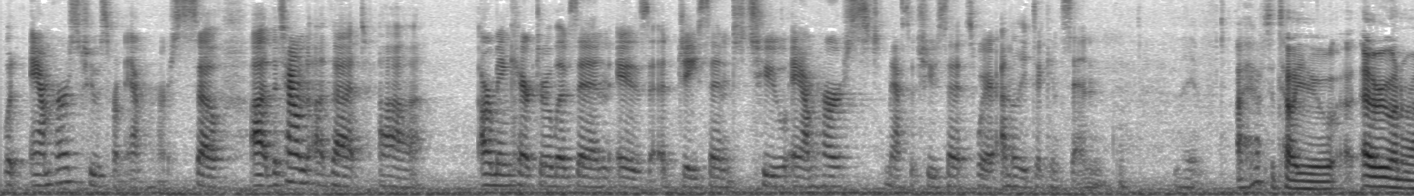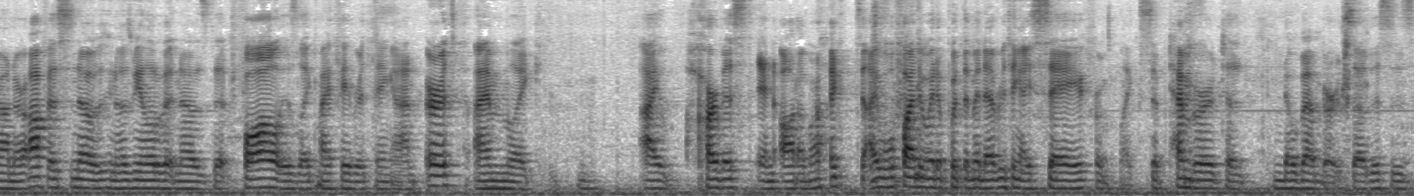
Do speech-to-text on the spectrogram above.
What Amherst? She was from Amherst, so uh, the town uh, that uh, our main character lives in is adjacent to Amherst, Massachusetts, where Emily Dickinson lived. I have to tell you, everyone around our office knows, who knows me a little bit, knows that fall is like my favorite thing on earth. I'm like I harvest and autumn are like I will find a way to put them in everything I say from like September to November. So this is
